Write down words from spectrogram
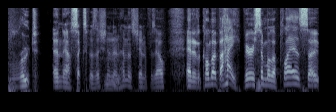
root in our sixth position, and him and Shannon Frizell added a combo. But hey, very similar players, so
